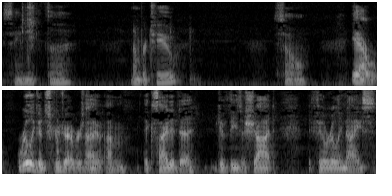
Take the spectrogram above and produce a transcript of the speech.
Same with the number two. So yeah, really good screwdrivers. I, I'm excited to give these a shot. They feel really nice.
